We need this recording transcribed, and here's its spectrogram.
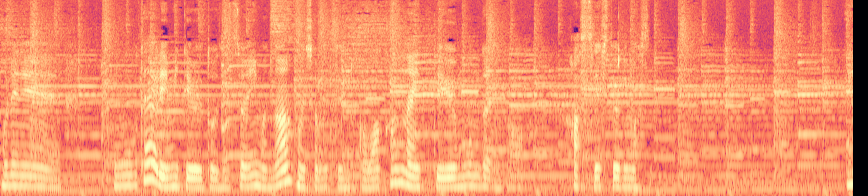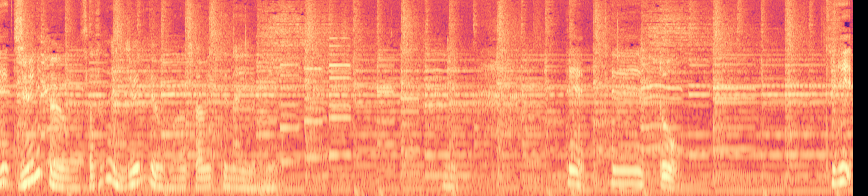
これねお便り見てると実は今何分喋ってるのかわかんないっていう問題が発生しております。え12分？さすがに12分まだ喋ってないよね。でえっ、と次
